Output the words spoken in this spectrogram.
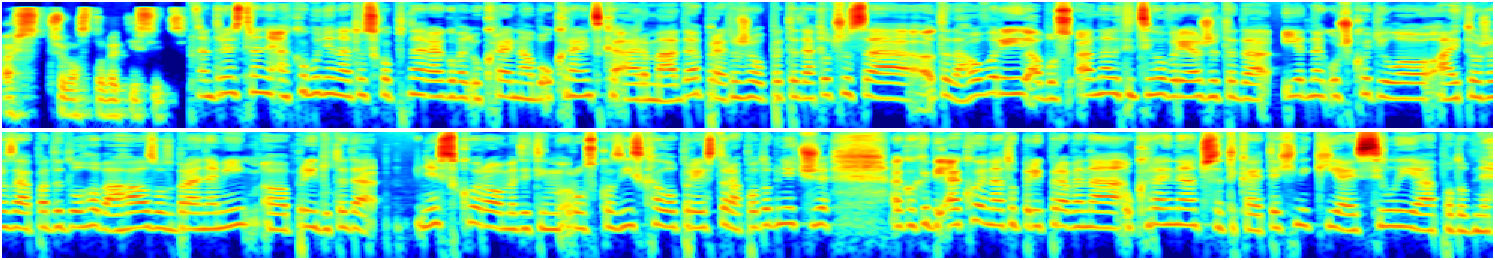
až třeba stovek tisíc. Na druhé straně, ako bude na to schopná reagovať Ukrajina alebo ukrajinská armáda, pretože opäť teda to, čo sa teda hovorí, alebo analytici hovoria, že teda jednak uškodilo aj to, že Západ dlho váhal so zbraňami, prídu teda neskoro, medzi tým Rusko získalo priestor a podobne, čiže ako keby ako je na to pripravená Ukrajina, čo sa týka aj techniky, aj sily a podobne.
